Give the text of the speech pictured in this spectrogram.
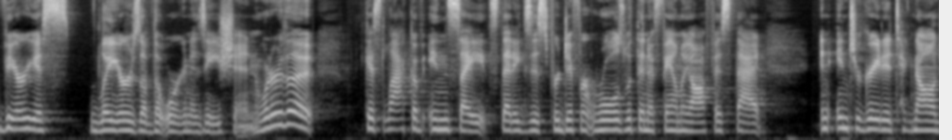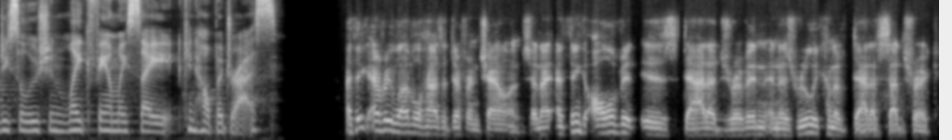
various layers of the organization? What are the I guess, lack of insights that exist for different roles within a family office that an integrated technology solution like FamilySight can help address? I think every level has a different challenge. And I, I think all of it is data driven and is really kind of data centric.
